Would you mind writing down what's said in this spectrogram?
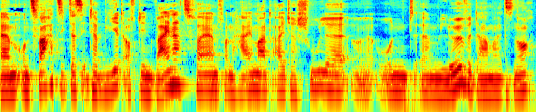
ähm, und zwar hat sich das etabliert auf den Weihnachtsfeiern von Heimat, Alter Schule äh, und ähm, Löwe damals noch,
